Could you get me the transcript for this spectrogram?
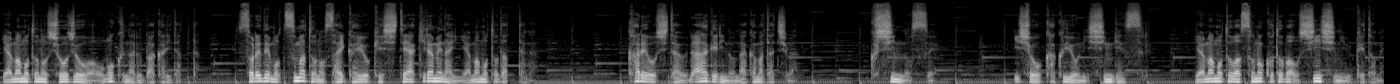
山本の症状は重くなるばかりだった。それでも妻との再会を決して諦めない山本だったが彼を慕うラーゲリの仲間たちは苦心の末遺書を書くように進言する。山本はその言葉を真摯に受け止め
